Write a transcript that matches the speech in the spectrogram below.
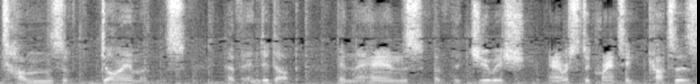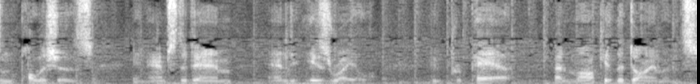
tons of diamonds have ended up in the hands of the Jewish aristocratic cutters and polishers in Amsterdam and Israel, who prepare and market the diamonds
